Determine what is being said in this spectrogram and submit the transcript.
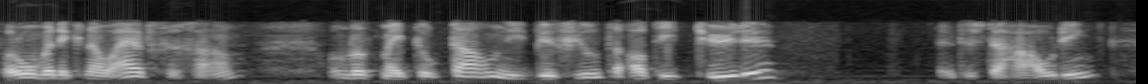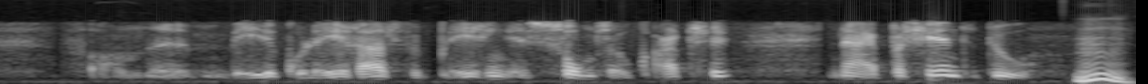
Waarom ben ik er nou uitgegaan? Omdat mij totaal niet beviel de attitude, dus de houding van eh mede-collega's, verpleging en soms ook artsen, naar patiënten toe. Hmm.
